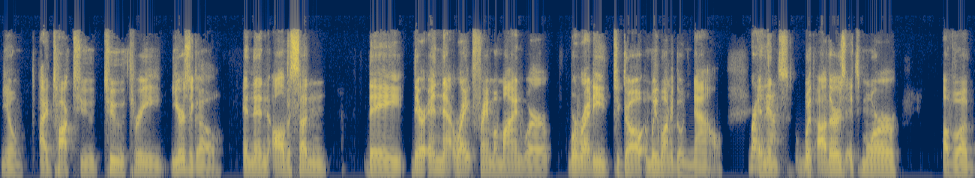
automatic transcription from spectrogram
you know, I talked to two, three years ago, and then all of a sudden, they they're in that right frame of mind where we're ready to go and we want to go now. Right. and then with others, it's more of a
